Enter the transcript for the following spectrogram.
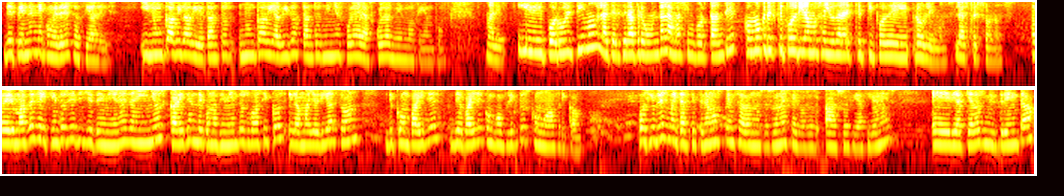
dependen de comedores sociales y nunca, ha habido, habido tantos, nunca había habido tantos niños fuera de la escuela al mismo tiempo. Vale. Y por último, la tercera pregunta, la más importante, ¿cómo crees que podríamos ayudar a este tipo de problemas, las personas? A ver, más de 617 millones de niños carecen de conocimientos básicos y la mayoría son de, con países, de países con conflictos como África. Posibles metas que tenemos pensado en nuestras ONGs o aso- asociaciones eh, de aquí a 2030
